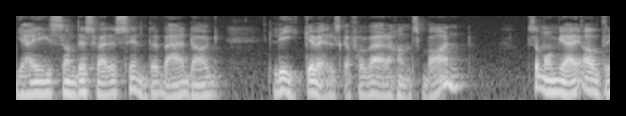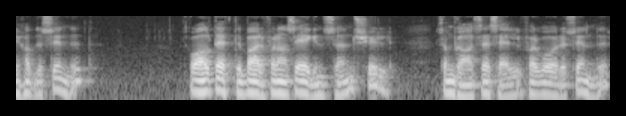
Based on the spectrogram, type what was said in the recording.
jeg som dessverre synder hver dag, likevel skal få være hans barn, som om jeg aldri hadde syndet? Og alt dette bare for hans egen sønns skyld, som ga seg selv for våre synder?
